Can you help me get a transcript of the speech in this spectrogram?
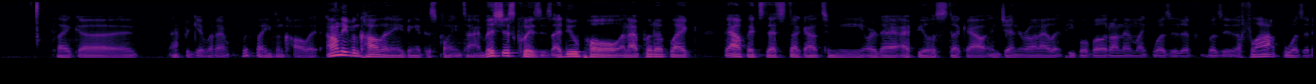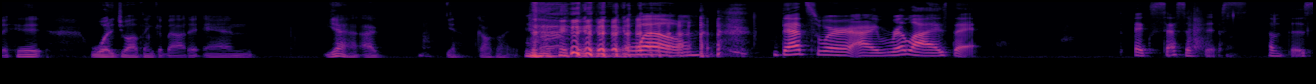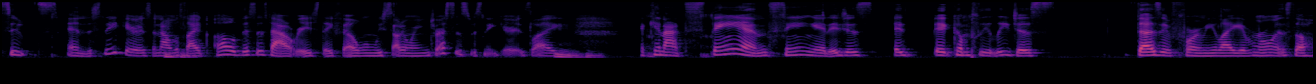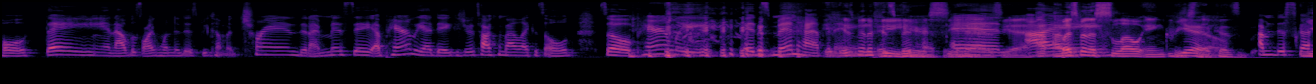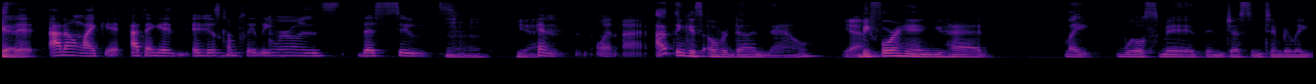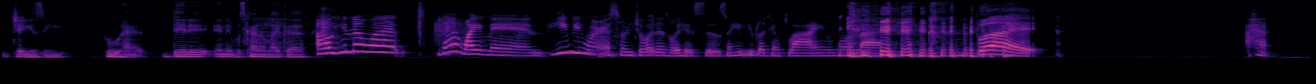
like, uh, I forget what I, what do I even call it? I don't even call it anything at this point in time, but it's just quizzes. I do a poll and I put up like the outfits that stuck out to me or that I feel stuck out in general, and I let people vote on them. Like, was it a, was it a flop? Was it a hit? What did you all think about it? And yeah, I, yeah, go, go ahead. Well, that's where I realized that excessiveness of the suits and the sneakers, and I was Mhm. like, "Oh, this is the outrage they felt when we started wearing dresses with sneakers." Like, Mhm. I cannot stand seeing it. It just it it completely just does it for me. Like it ruins the whole thing. And I was like, when did this become a trend? Did I miss it? Apparently I did because you're talking about like it's old. So apparently it's been happening. It's been a few It's been years. It happening. has, And yeah. I- but it's been a slow increase. yeah, because I'm disgusted. I don't like it. I think it it just completely ruins the suits Mhm. yeah, and whatnot. I think it's overdone now. yeah. Beforehand, you had like Will Smith and Justin Timberlake, Jay Z, who had did it, and it was kind of like a Oh, you know what? That white man, he be wearing some Jordans with his suits and he be looking fly. I ain't gonna lie. but I,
